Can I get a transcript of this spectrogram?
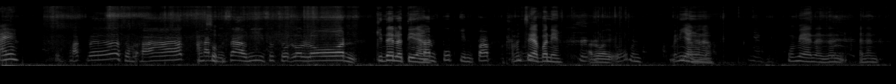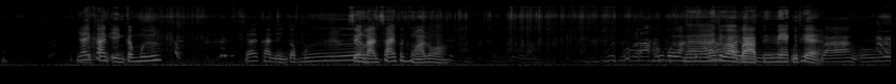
ไอพักเด้อสมพักอะขั้นสมมื้อเช้านี่สดๆร้อนกินได้แล้วตีๆเนี่ยขั้นปุ๊บกินปั๊บมันแซ่บป่ะเนี่ยอร่อยโอ้มันมันนี่ยังไงนะว่าแม่นอันนั้นอันนั้นยายคานเองกับมือยายขั้นเองกับมือเสียงหลานซ้ายเพิ่นหัวหรอมือโบราณมาจะว่าบาปเป็นแม่กูแท้ กลางโอ้ย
